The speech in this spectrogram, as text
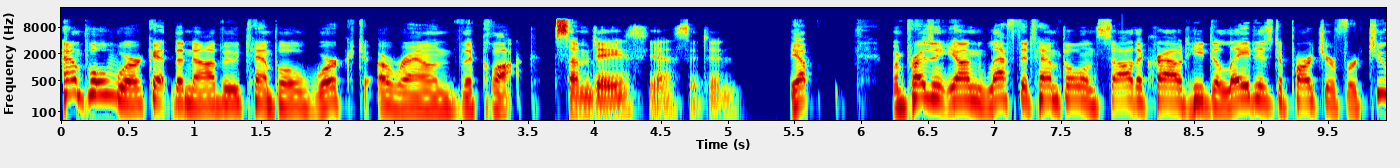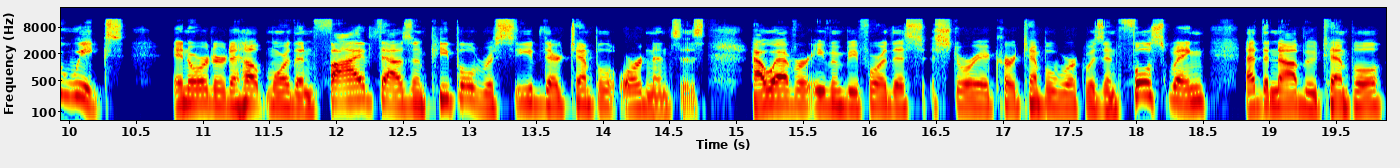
Temple work at the Nauvoo Temple worked around the clock. Some days, yes, it did. Yep. When President Young left the temple and saw the crowd, he delayed his departure for two weeks in order to help more than 5,000 people receive their temple ordinances. However, even before this story occurred, temple work was in full swing at the Nauvoo Temple.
